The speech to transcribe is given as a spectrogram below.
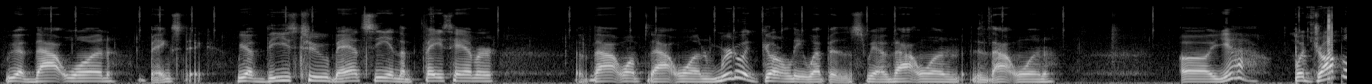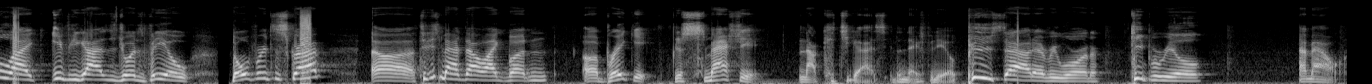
We have that one. Bang stick. We have these two, Mancy and the face hammer. That one, that one. We're doing elite weapons. We have that one, that one. Uh, yeah. But drop a like if you guys enjoyed this video. Don't forget to subscribe. Uh, to smash that like button. Uh, break it. Just smash it. And I'll catch you guys in the next video. Peace out, everyone. Keep it real. I'm out.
